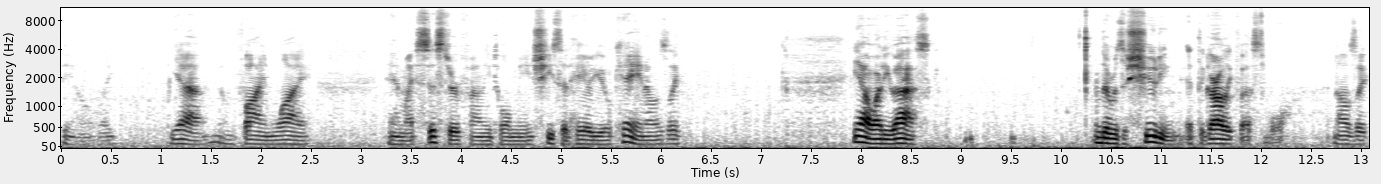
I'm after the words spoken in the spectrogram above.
you know, like, yeah, I'm fine. Why? And my sister finally told me, she said, hey, are you okay? And I was like, yeah, why do you ask? There was a shooting at the Garlic Festival. And I was like,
